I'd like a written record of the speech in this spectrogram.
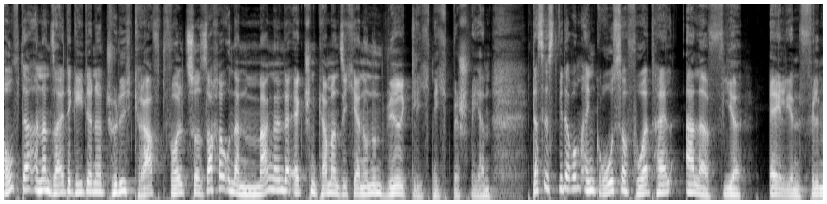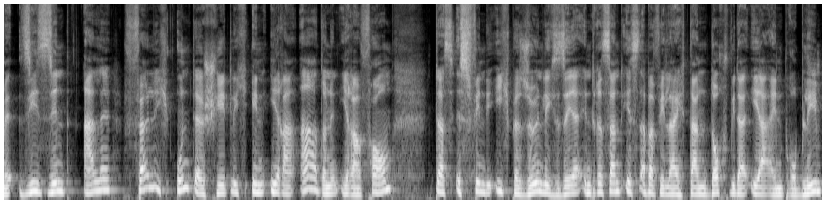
Auf der anderen Seite geht er natürlich kraftvoll zur Sache und an mangelnder Action kann man sich ja nun wirklich nicht beschweren. Das ist wiederum ein großer Vorteil aller vier Alien-Filme. Sie sind alle völlig unterschiedlich in ihrer Art und in ihrer Form. Das ist, finde ich persönlich sehr interessant, ist aber vielleicht dann doch wieder eher ein Problem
